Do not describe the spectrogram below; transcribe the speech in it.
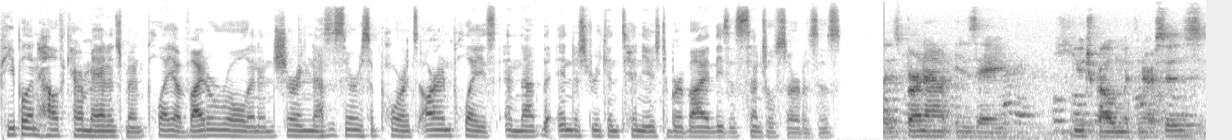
People in healthcare management play a vital role in ensuring necessary supports are in place and that the industry continues to provide these essential services. Burnout is a huge problem with nurses.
